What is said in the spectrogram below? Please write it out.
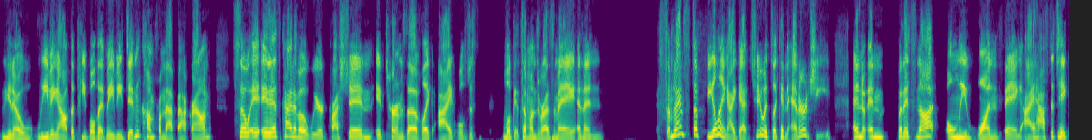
you know, leaving out the people that maybe didn't come from that background. So it, it is kind of a weird question in terms of like, I will just look at someone's resume and then sometimes it's a feeling I get too. It's like an energy. And and but it's not only one thing. I have to take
